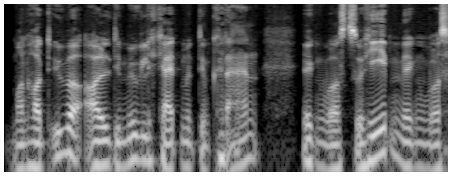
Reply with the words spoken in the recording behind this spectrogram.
Man hat überall die Möglichkeit mit dem Kran irgendwas zu heben, irgendwas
